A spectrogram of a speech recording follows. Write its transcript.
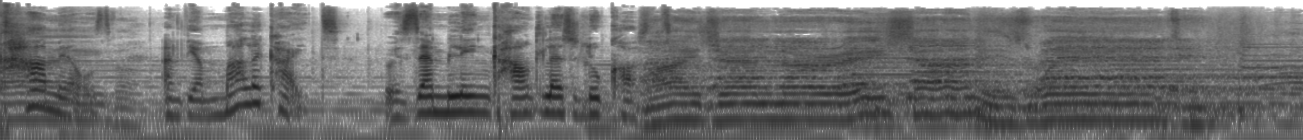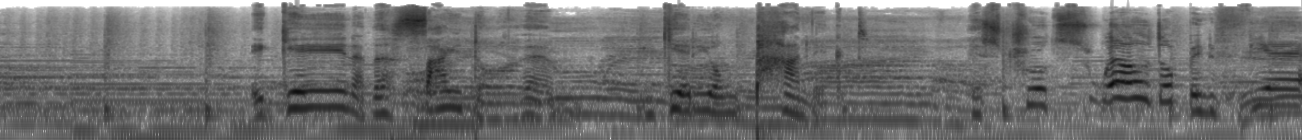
camels, and the Amalekites resembling countless locusts. My generation is waiting. Again, at the sight of them, Gideon panicked. His throat swelled up in fear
